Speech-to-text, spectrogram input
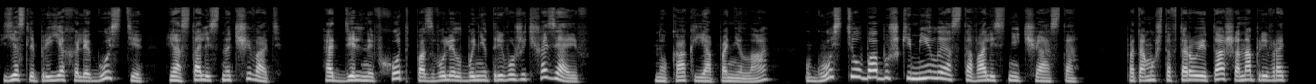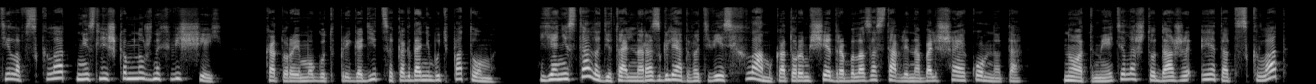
если приехали гости и остались ночевать. Отдельный вход позволил бы не тревожить хозяев. Но, как я поняла, гости у бабушки Милы оставались нечасто — потому что второй этаж она превратила в склад не слишком нужных вещей, которые могут пригодиться когда-нибудь потом. Я не стала детально разглядывать весь хлам, которым щедро была заставлена большая комната, но отметила, что даже этот склад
